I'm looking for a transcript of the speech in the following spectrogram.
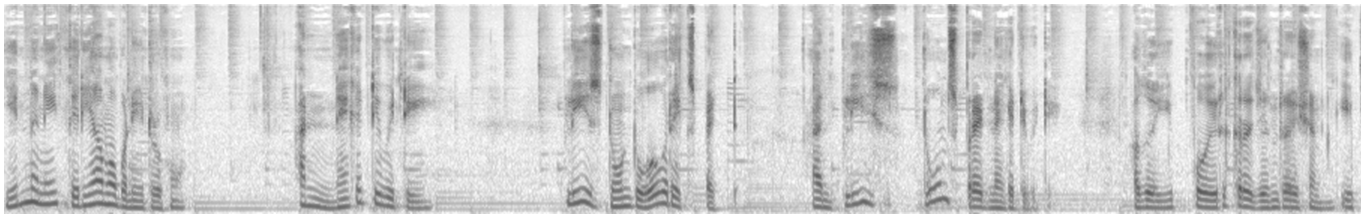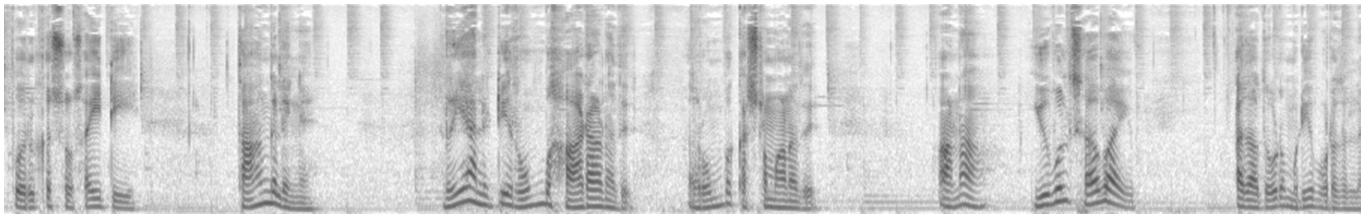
என்னன்னே தெரியாமல் பண்ணிகிட்ருக்கோம் and negativity please don't over expect and please don't spread negativity அது இப்போ இருக்கிற ஜென்ரேஷன் இப்போ இருக்க சொசைட்டி தாங்கலைங்க. ரியாலிட்டி ரொம்ப ஹார்டானது ரொம்ப கஷ்டமானது. ஆனால் யூ வில் சர்வைவ் அது அதோடு முடிய போகிறதில்ல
